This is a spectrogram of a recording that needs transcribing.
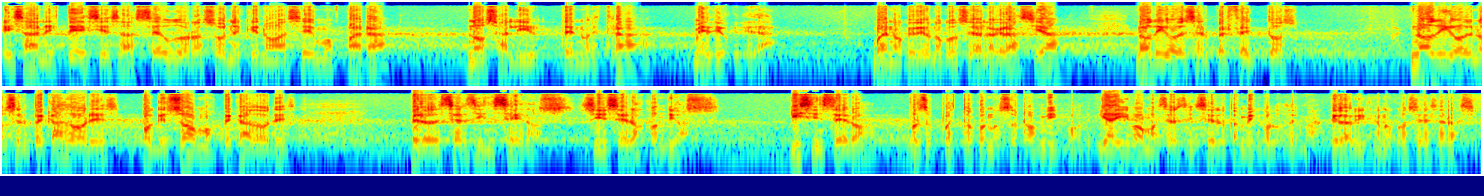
esa anestesia, esas pseudo razones que nos hacemos para no salir de nuestra mediocridad. Bueno, que Dios nos conceda la gracia, no digo de ser perfectos, no digo de no ser pecadores, porque somos pecadores, pero de ser sinceros, sinceros con Dios y sinceros, por supuesto, con nosotros mismos. Y ahí vamos a ser sinceros también con los demás. Que la Virgen nos conceda esa oración.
